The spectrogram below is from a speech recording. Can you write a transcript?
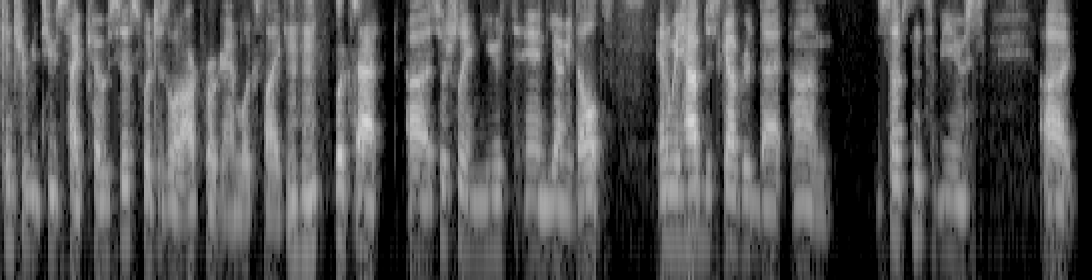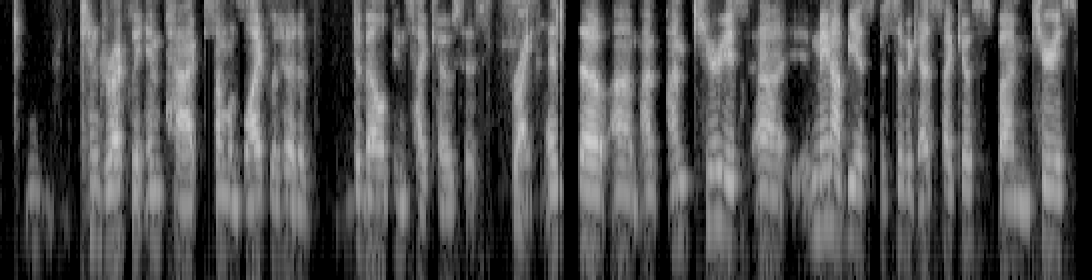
contribute to psychosis, which is what our program looks like. Hmm looks at, uh, especially in youth and young adults, and we have discovered that um, substance abuse uh, can directly impact someone's likelihood of developing psychosis. right And so um, I'm I'm curious. Uh, it may not be as specific as psychosis, but I'm curious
